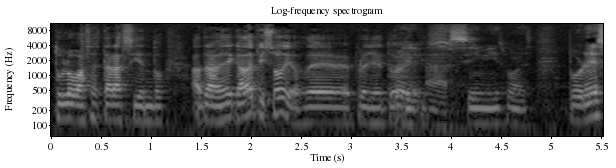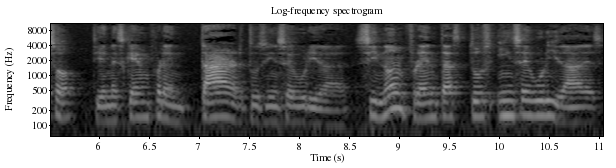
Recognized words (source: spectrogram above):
Tú lo vas a estar haciendo a través de cada episodio de Proyecto X. Así mismo es. Por eso tienes que enfrentar tus inseguridades. Si no enfrentas tus inseguridades,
